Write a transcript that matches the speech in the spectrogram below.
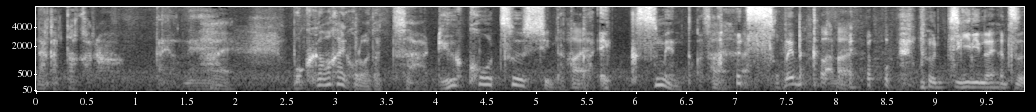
なかったかな。だよね、たはい、僕が若い頃はだってさ流行通信だとか、はい。X メンとかさ、はい。はい。それだからね、はい。ぶっちぎりのやつ。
